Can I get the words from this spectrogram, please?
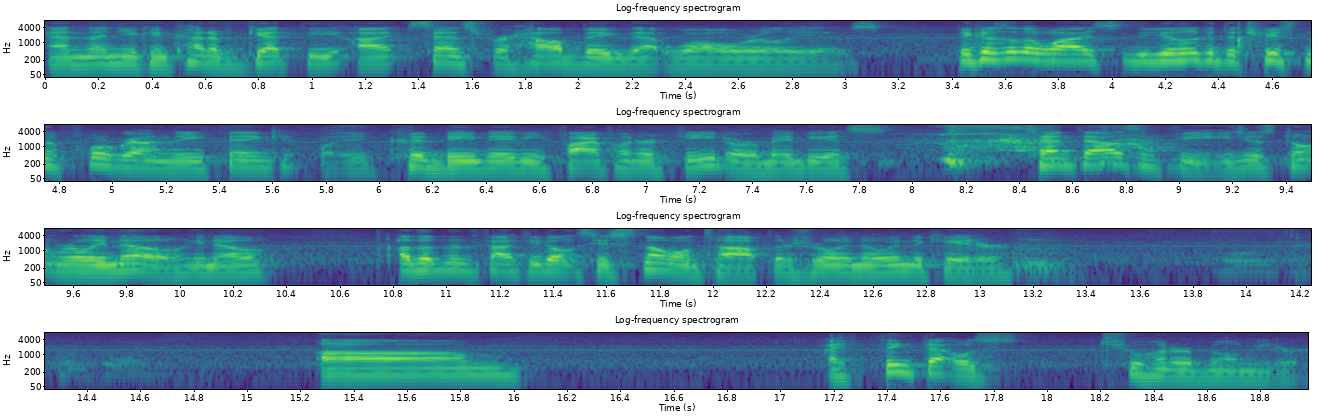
And then you can kind of get the uh, sense for how big that wall really is. Because otherwise, you look at the trees in the foreground and you think well, it could be maybe 500 feet or maybe it's 10,000 feet. You just don't really know, you know. Other than the fact you don't see snow on top, there's really no indicator. Um, I think that was 200 millimeter.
